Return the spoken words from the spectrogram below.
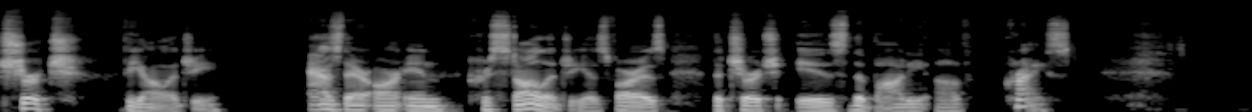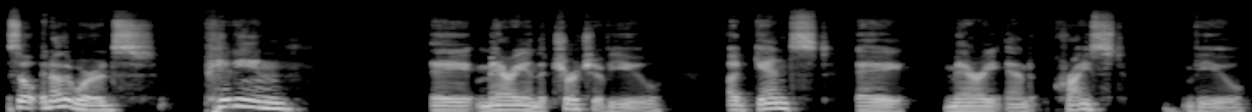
church theology as there are in Christology, as far as the church is the body of Christ. So, in other words, pitting a Mary and the church view against a Mary and Christ view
